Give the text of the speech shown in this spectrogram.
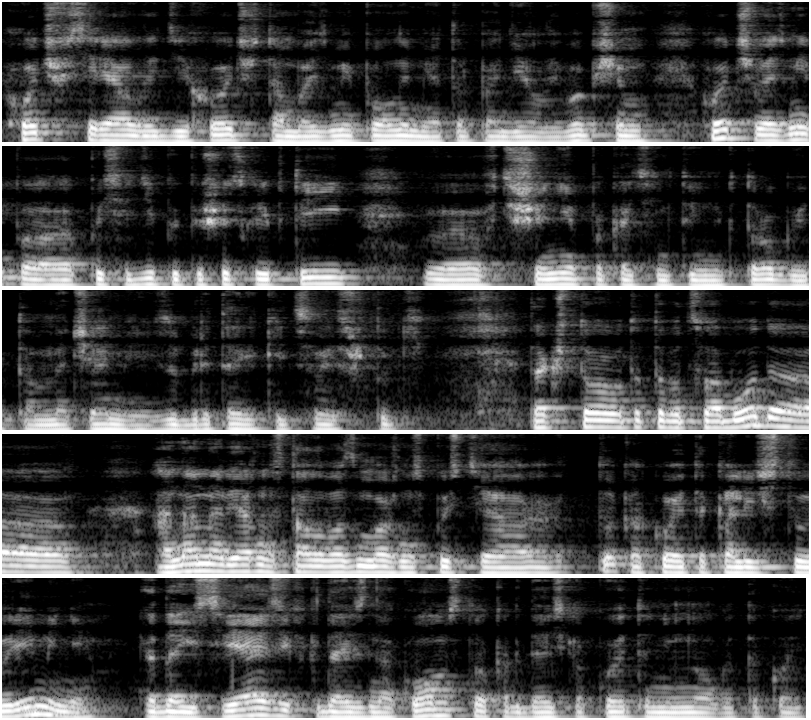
Хочешь в сериал иди, хочешь там возьми полный метр поделай. В общем, хочешь возьми, по, посиди, попиши скрипты э, в тишине, пока тебя никто не трогает, там ночами изобретай какие-то свои штуки. Так что вот эта вот свобода, она, наверное, стала возможна спустя какое-то количество времени, когда есть связи, когда есть знакомство, когда есть какой-то немного такой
